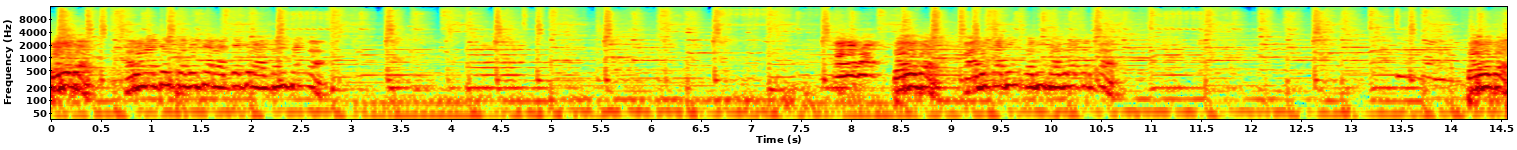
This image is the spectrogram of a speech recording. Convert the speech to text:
बरोबर अरुणाचल प्रदेश या राज्याची राजधानी सांगा. बरोबर. बालिका दिन कधी साजरा करतात? बरोबर.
